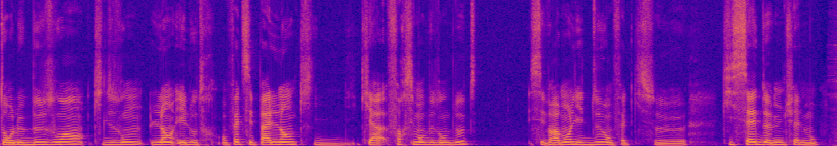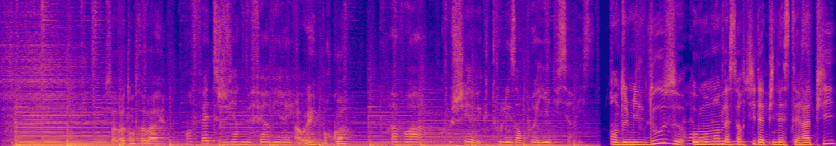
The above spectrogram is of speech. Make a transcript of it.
dans le besoin qu'ils ont l'un et l'autre. En fait, c'est pas l'un qui, qui a forcément besoin de l'autre, c'est vraiment les deux en fait qui se qui s'aident mutuellement. Ça va ton travail En fait, je viens de me faire virer Ah oui Pourquoi pour avoir couché avec tous les employés du service. En 2012, au moment de la sortie d'Happiness Therapy,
